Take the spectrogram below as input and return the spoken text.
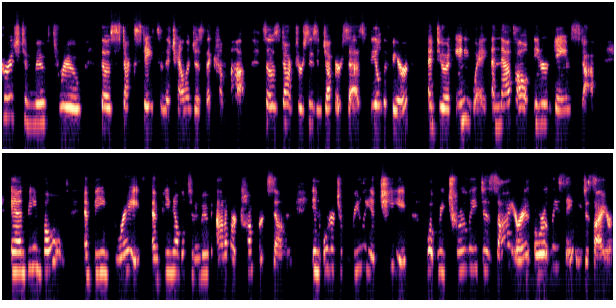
courage to move through those stuck states and the challenges that come up. So, as Dr. Susan Jeffers says, feel the fear and do it anyway. And that's all inner game stuff. And being bold and being brave and being able to move out of our comfort zone in order to really achieve what we truly desire, or at least say we desire.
